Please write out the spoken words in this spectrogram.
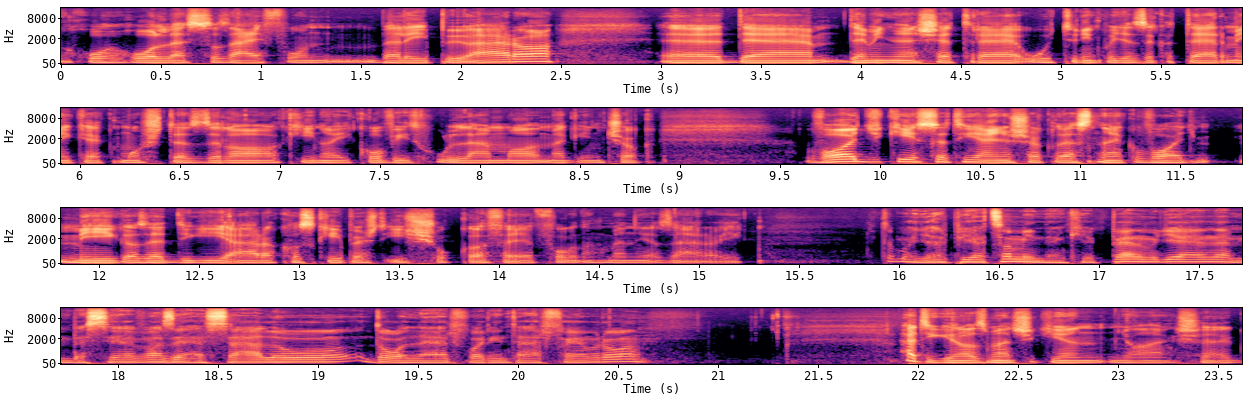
hol, hol lesz az iPhone belépő ára, de, de minden esetre úgy tűnik, hogy ezek a termékek most ezzel a kínai Covid hullámmal megint csak vagy készlethiányosak lesznek, vagy még az eddigi árakhoz képest is sokkal feljebb fognak menni az áraik. Hát a magyar piacon mindenképpen, ugye nem beszélve az elszálló dollár-forint árfolyamról. Hát igen, az már csak ilyen nyalánkság.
